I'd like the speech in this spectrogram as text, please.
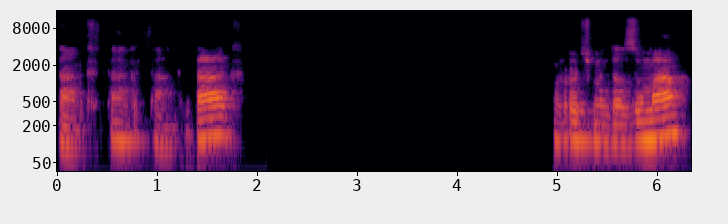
tak, tak, tak, tak. Wróćmy do Zooma.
